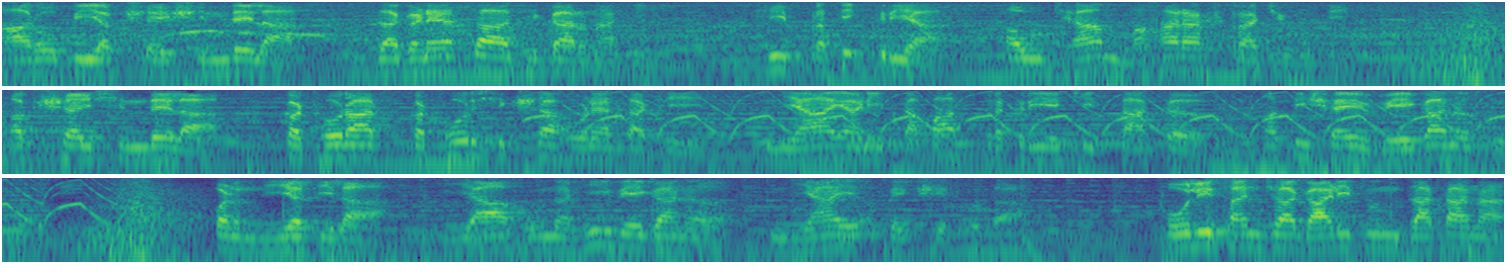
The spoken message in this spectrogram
आरोपी अक्षय शिंदेला जगण्याचा अधिकार नाही. ही प्रतिक्रिया अवघ्या महाराष्ट्राची होती. अक्षय शिंदेला कठोरात कठोर शिक्षा होण्यासाठी न्याय आणि तपास प्रक्रियेची चाकं अतिशय वेगानं सुरू होती. पण नियतीला याहूनही वेगानं न्याय अपेक्षित होता. पोलिसांच्या गाडीतून जाताना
